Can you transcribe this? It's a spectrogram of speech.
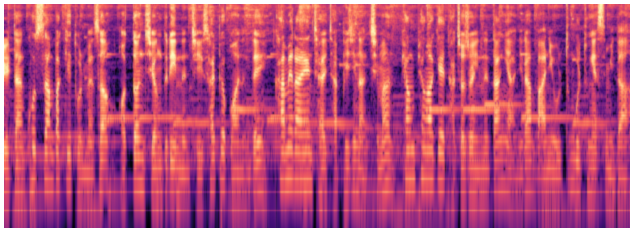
일단 코스 한 바퀴 돌면서 어떤 지형들이 있는지 살펴보았는데 카메라엔 잘 잡히진 않지만 평평하게 다져져 있는 땅이 아니라 많이 울퉁불퉁했습니다.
